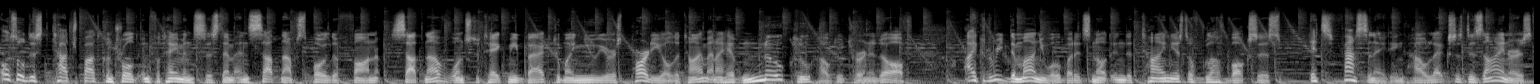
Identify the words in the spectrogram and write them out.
Also, this touchpad controlled infotainment system and SatNav spoil the fun. SatNav wants to take me back to my New Year's party all the time, and I have no clue how to turn it off. I could read the manual, but it's not in the tiniest of glove boxes. It's fascinating how Lexus designers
